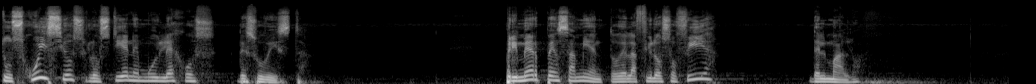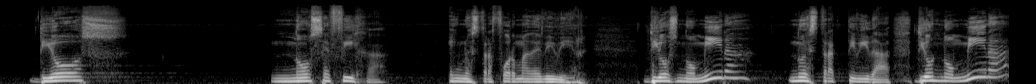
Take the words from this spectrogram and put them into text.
tus juicios los tiene muy lejos de su vista. Primer pensamiento de la filosofía del malo. Dios no se fija en nuestra forma de vivir. Dios no mira nuestra actividad. Dios no mira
